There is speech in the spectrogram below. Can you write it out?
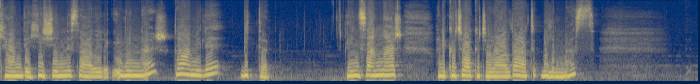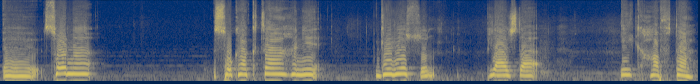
kendi hijyenini sağlayacak ürünler tamamıyla bitti. İnsanlar hani kaçar kaçar aldı artık bilinmez. Ee, sonra sokakta hani görüyorsun plajda ilk hafta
